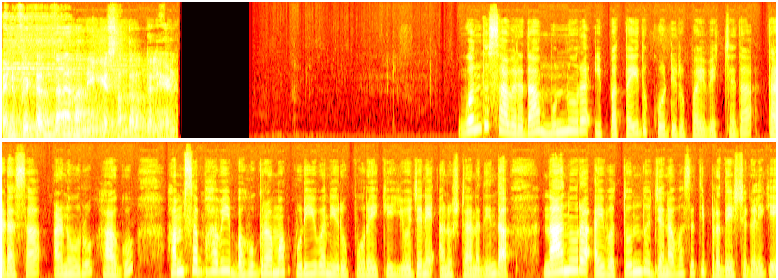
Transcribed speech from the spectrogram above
ಬೆನಿಫಿಟ್ ಅಂತಾನೆ ನಾನು ಈಗ ಸಂದರ್ಭದಲ್ಲಿ ಹೇಳ್ತೀನಿ. ಒಂದು ಸಾವಿರದ ಮುನ್ನೂರ ಇಪ್ಪತ್ತೈದು ಕೋಟಿ ರೂಪಾಯಿ ವೆಚ್ಚದ ತಡಸ, ಅಣೂರು ಹಾಗೂ ಹಂಸಭಾವಿ ಬಹುಗ್ರಾಮ ಕುಡಿಯುವ ನೀರು ಪೂರೈಕೆ ಯೋಜನೆ ಅನುಷ್ಠಾನದಿಂದ ನಾನೂರ ಐವತ್ತೊಂದು ಜನವಸತಿ ಪ್ರದೇಶಗಳಿಗೆ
